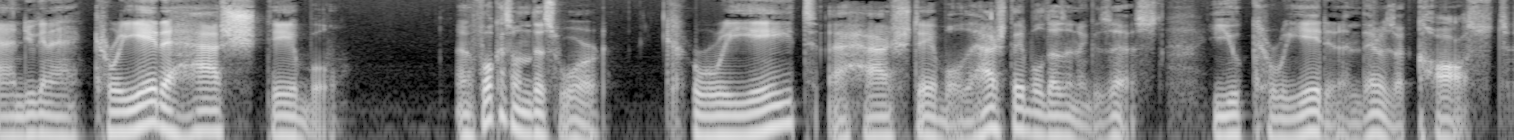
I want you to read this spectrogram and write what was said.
and you're going to create a hash table. And focus on this word create a hash table. The hash table doesn't exist. You create it, and there's a cost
